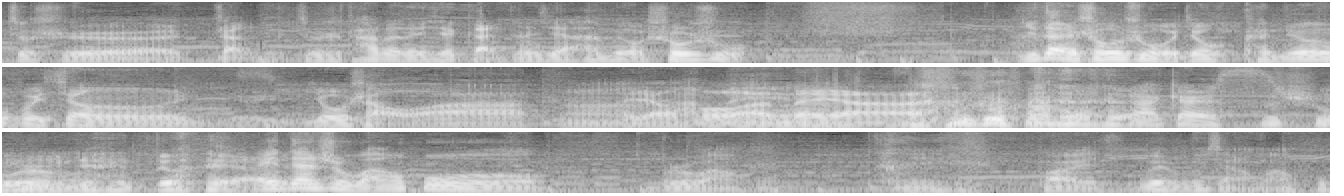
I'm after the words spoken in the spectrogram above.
就是展，就是他的那些感情线还没有收束，一旦收束就肯定会像优少啊，嗯然后俺俺妹啊，大家开始撕书是吗？嗯对呀、哎，但是玩户不是玩户，你不好意思，为什么想玩户？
